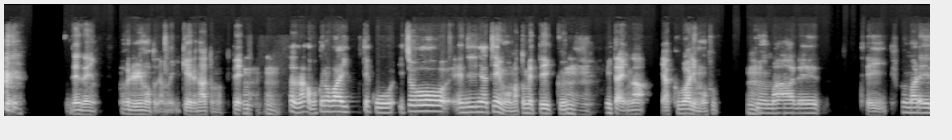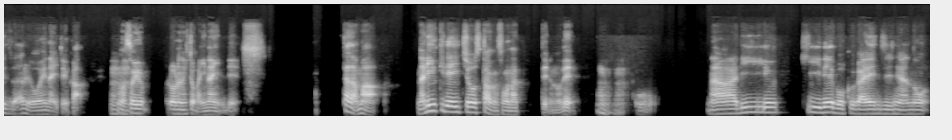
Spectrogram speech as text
全然フルリモートでもいけるなと思ってて、うんうん。ただなんか僕の場合ってこう、一応エンジニアチームをまとめていくんみたいな役割もうん含まれていて、含まれざるを得ないというか、うんまあそういうロールの人がいないんで、ただまあ、成り行きで一応多分そうなってるので、うんうん。こう、成り行きで僕がエンジニアの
